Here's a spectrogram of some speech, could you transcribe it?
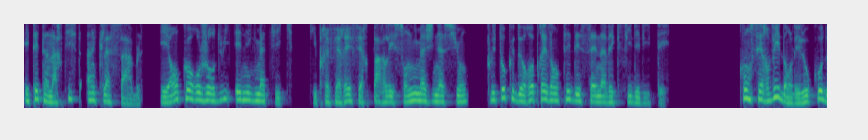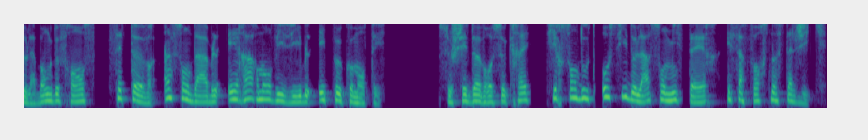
était un artiste inclassable et encore aujourd'hui énigmatique, qui préférait faire parler son imagination plutôt que de représenter des scènes avec fidélité. Conservée dans les locaux de la Banque de France, cette œuvre insondable est rarement visible et peu commentée. Ce chef-d'œuvre secret tire sans doute aussi de là son mystère et sa force nostalgique.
